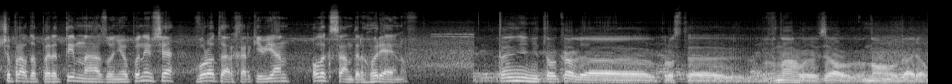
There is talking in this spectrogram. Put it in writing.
Щоправда, перед тим на газоні опинився воротар харків'ян Олександр Горяйнов. Да не, не толкали, а просто в наглую взял, в ногу ударил.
